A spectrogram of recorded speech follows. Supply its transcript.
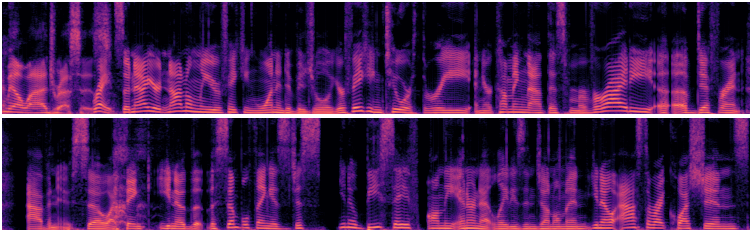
email addresses. Right. So now you're not only you're faking one individual, you're faking two or three, and you're coming at this from a variety of different avenues. So I think you know the the simple thing is just you know be safe on the internet, ladies and gentlemen. You know, ask the right questions.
